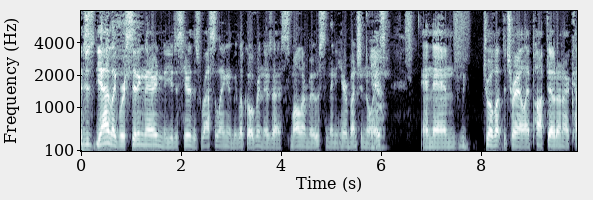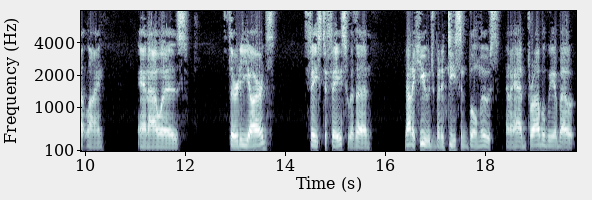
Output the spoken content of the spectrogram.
I just yeah, like we're sitting there and you just hear this rustling, and we look over and there's a smaller moose, and then you hear a bunch of noise, and then we drove up the trail. I popped out on our cut line, and I was thirty yards face to face with a not a huge but a decent bull moose, and I had probably about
